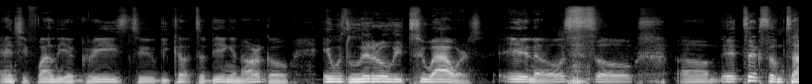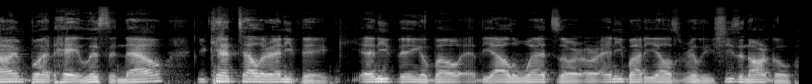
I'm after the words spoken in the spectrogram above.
and she finally agrees to become to being an Argo. It was literally two hours you know so um, it took some time but hey listen now you can't tell her anything anything about the alouettes or, or anybody else really. She's an argo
